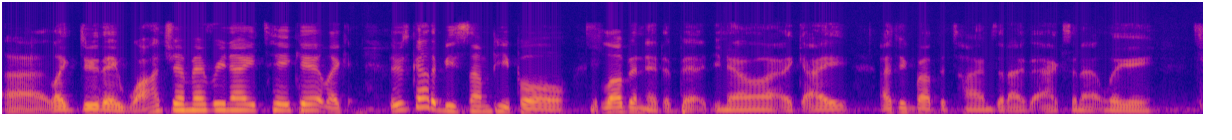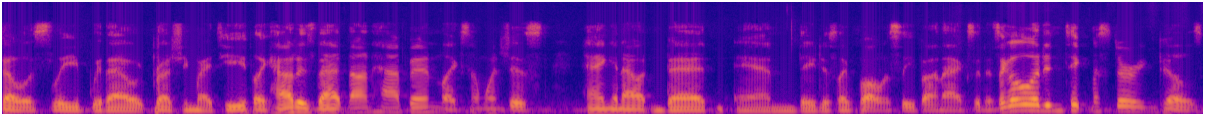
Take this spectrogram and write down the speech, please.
uh, like do they watch them every night take it like there's got to be some people flubbing it a bit you know like i i think about the times that i've accidentally fell asleep without brushing my teeth like how does that not happen like someone's just hanging out in bed and they just like fall asleep on accident it's like oh i didn't take my stirring pills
